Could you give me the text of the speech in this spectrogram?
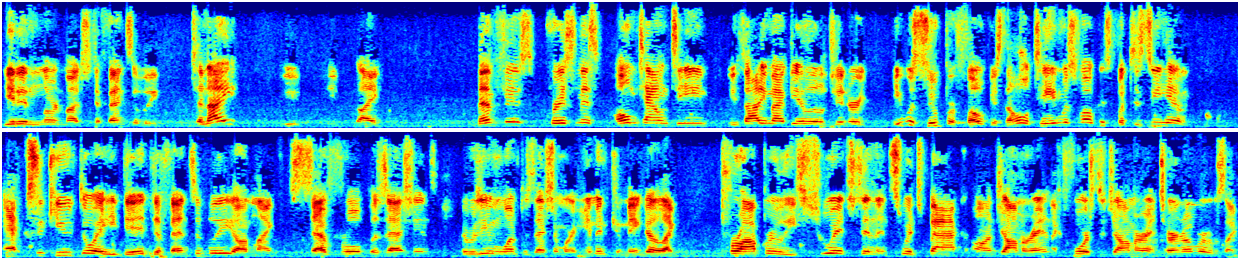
you didn't learn much defensively. Tonight, you, you like Memphis, Christmas, hometown team. You thought he might be a little jittery. He was super focused. The whole team was focused, but to see him execute the way he did defensively on like several possessions, there was even one possession where him and Kuminga like properly switched and then switched back on Ja Morant, like forced a Ja Morant turnover. It was like,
